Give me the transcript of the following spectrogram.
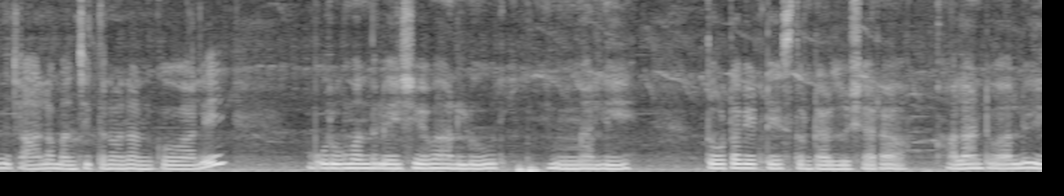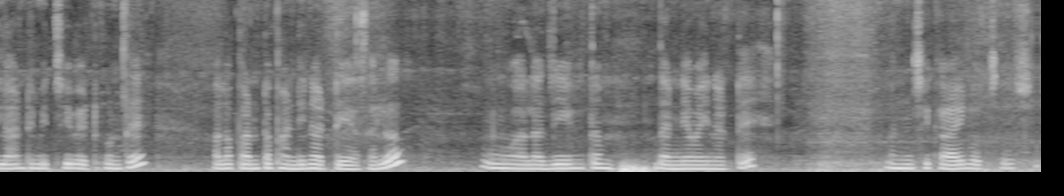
ఇది చాలా మంచితనం అని అనుకోవాలి. పురుగు మందులు వేసేవాళ్ళు మళ్ళీ తోట పెట్టేస్తుంటారు చూసారా అలాంటి వాళ్ళు ఇలాంటి మిర్చి పెట్టుకుంటే వాళ్ళ పంట పండినట్టే అసలు. వాళ్ళ జీవితం ధన్యమైనట్టే. మంచి కాయలు వచ్చేసి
